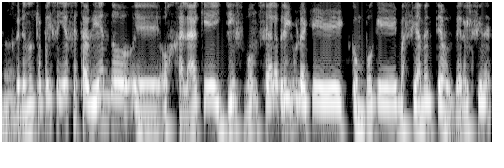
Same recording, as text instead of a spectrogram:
Mm. Pero en otros países ya se está abriendo. eh, ojalá que James Bond sea la película que convoque masivamente a volver al cine.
